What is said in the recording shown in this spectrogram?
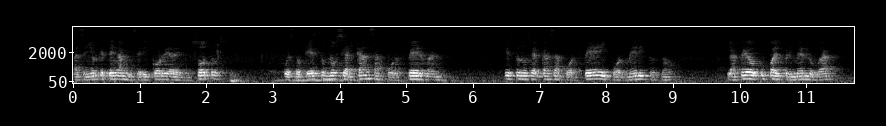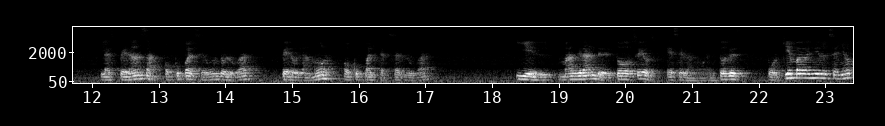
al Señor que tenga misericordia de nosotros, puesto que esto no se alcanza por fe, hermano. Esto no se alcanza por fe y por méritos, ¿no? La fe ocupa el primer lugar la esperanza ocupa el segundo lugar, pero el amor ocupa el tercer lugar. Y el más grande de todos ellos es el amor. Entonces, ¿por quién va a venir el Señor?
